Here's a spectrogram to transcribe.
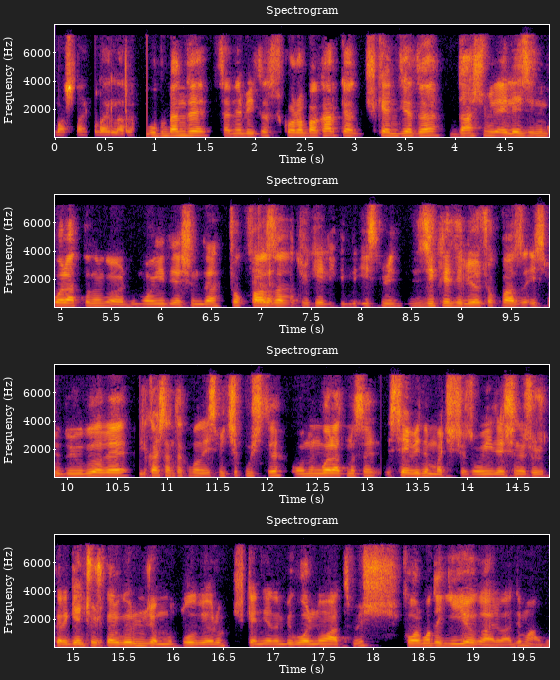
maçtan olayları. Bugün ben de seninle birlikte skora bakarken Şkendia'da Daşmir Elezi'nin gol attığını gördüm. 17 yaşında. Çok fazla evet. Türkiye Ligi'nde ismi zikrediliyor. Çok fazla ismi duyuluyor ve birkaç tane takımda ismi çıkmıştı. Onun gol atmasını sevindim açıkçası. 17 yaşında çocukları, genç çocukları görünce mutlu oluyorum. Şkendia'nın bir golünü atmış. Forma da giyiyor galiba değil mi abi?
